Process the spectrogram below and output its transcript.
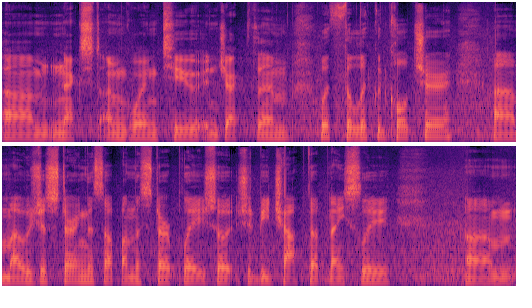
Um, next, I'm going to inject them with the liquid culture. Um, I was just stirring this up on the stir plate, so it should be chopped up nicely. Um,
